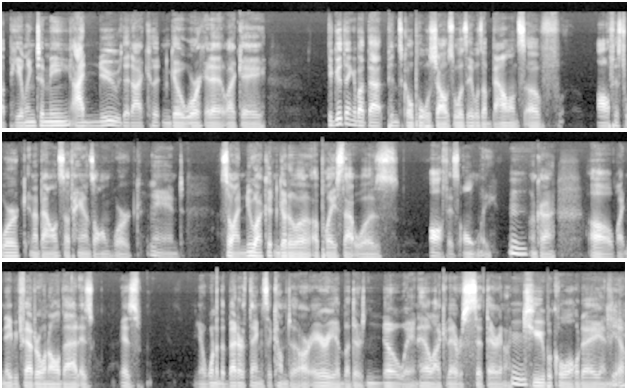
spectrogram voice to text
appealing to me. I knew that I couldn't go work at it like a. The good thing about that Pensacola Pools jobs was it was a balance of office work and a balance of hands-on work, mm. and so I knew I couldn't go to a, a place that was office only. Mm. Okay, uh, like Navy Federal and all that is is you know one of the better things that come to our area but there's no way in hell i could ever sit there in a mm. cubicle all day and, Yeah.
